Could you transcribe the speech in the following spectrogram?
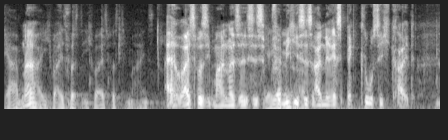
Ja, Ne? ich weiß, was ich weiß, was du meinst. Äh, weißt was ich meine? Also es ist Ja, für ja, mich klar. ist es eine Respektlosigkeit Ja,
